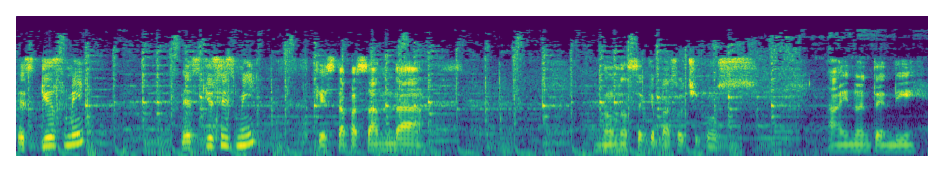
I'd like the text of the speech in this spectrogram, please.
Excuse me. Excuse me. ¿Qué está pasando? No, no sé qué pasó chicos. Ay, no entendí.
